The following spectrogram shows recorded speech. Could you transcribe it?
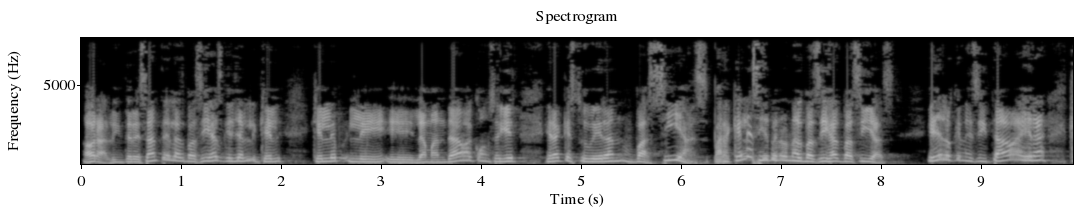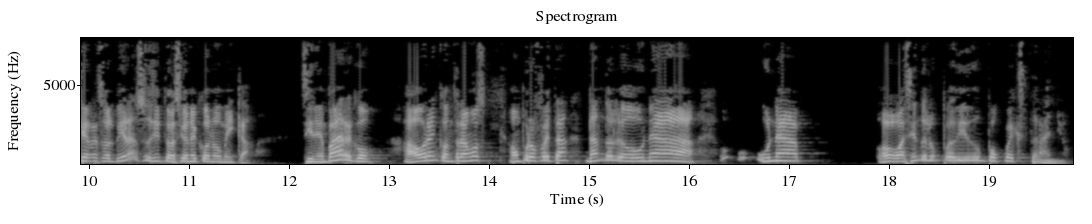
Ahora, lo interesante de las vasijas que, ella, que él, que le, eh, la mandaba a conseguir era que estuvieran vacías. ¿Para qué le sirven unas vasijas vacías? Ella lo que necesitaba era que resolvieran su situación económica. Sin embargo, ahora encontramos a un profeta dándole una, una, o haciéndole un pedido un poco extraño.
